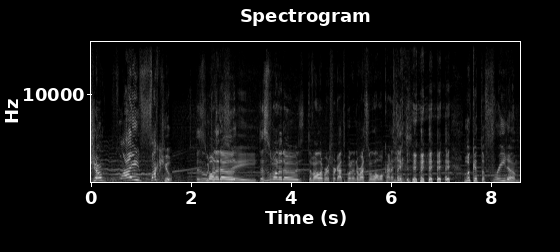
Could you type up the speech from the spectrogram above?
jump. Why? Fuck you. This is Which one is of those. This is one of those developers forgot to put in the rest of the level kind of things. Look at the freedom.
